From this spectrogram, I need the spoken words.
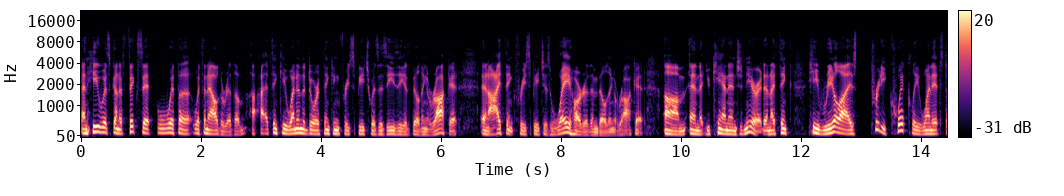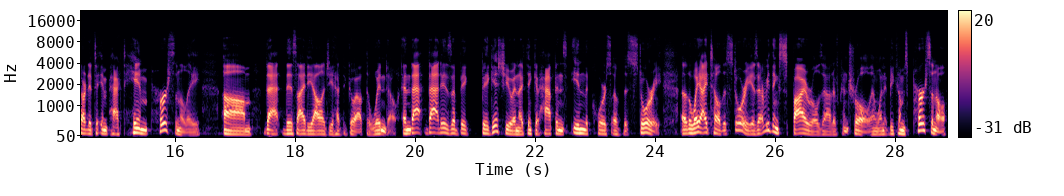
And he was going to fix it with a with an algorithm. I think he went in the door thinking free speech was as easy as building a rocket, and I think free speech is way harder than building a rocket, um, and that you can't engineer it. And I think he realized pretty quickly when it started to impact him personally um, that this ideology had to go out the window, and that that is a big big issue. And I think it happens in the course of the story. Uh, the way I tell the story is everything spirals out of control. And when it becomes personal,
